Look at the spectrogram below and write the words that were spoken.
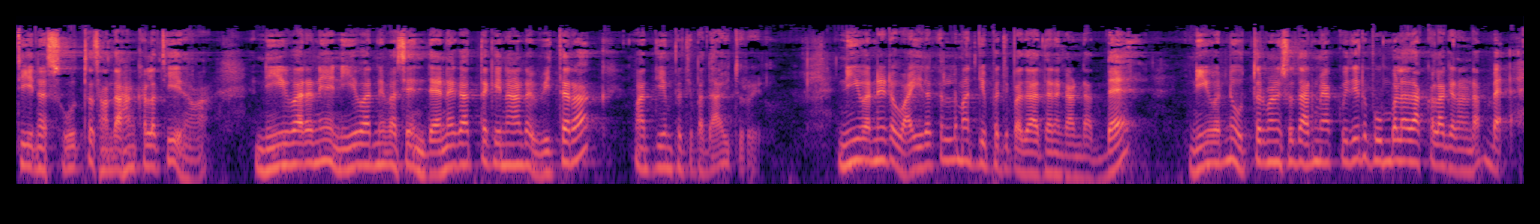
තියෙන සූත්‍ර සඳහන් කරලා තියෙනවා නීවරණය නීවරණ වශයෙන් දැනගත්ත කෙනාට විතරක් මධ්‍යම ප්‍රතිපදාව ඉතුරු වෙනවා. නීවරණයට වෛර කළ මධ්‍ය ප්‍රතිපදා දැන ගන්නත් බෑ. නීවරණ උත්තර මනස ධර්මයක් විදිහට පුම්බලා දක්වලා ගන්නත් බෑ.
